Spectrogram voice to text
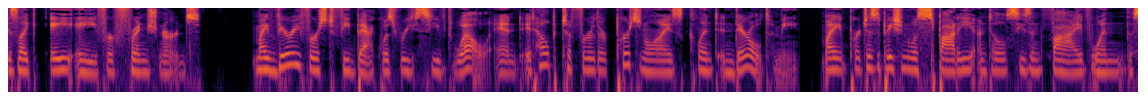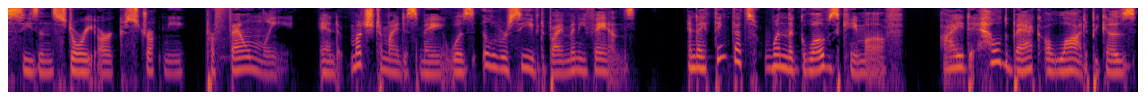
is like AA for Fringe nerds. My very first feedback was received well, and it helped to further personalize Clint and Daryl to me. My participation was spotty until season 5 when the season's story arc struck me profoundly and much to my dismay, was ill received by many fans. And I think that's when the gloves came off. I'd held back a lot because,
